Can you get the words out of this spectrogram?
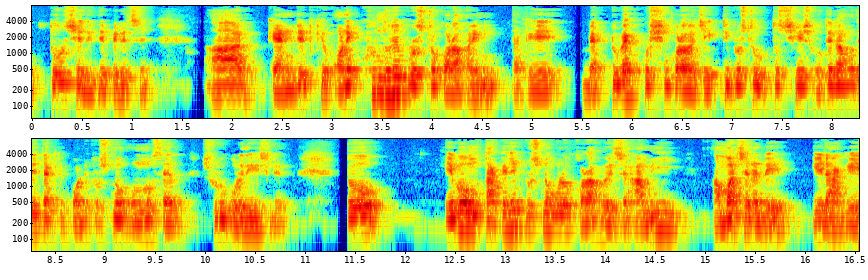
উত্তর সে দিতে পেরেছে। আর ক্যান্ডিডেটকে অনেকক্ষণ ধরে প্রশ্ন করা হয়নি, তাকে ব্যাক টু ব্যাক কোশ্চেন করা হয়েছে। একটি প্রশ্নের উত্তর শেষ হতে না হতেই তাকে পরের প্রশ্ন অন্য স্যার শুরু করে দিয়েছিলেন। তো এবং তাকে যে প্রশ্নগুলো করা হয়েছে, আমি আমার চ্যানেলে এর আগে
